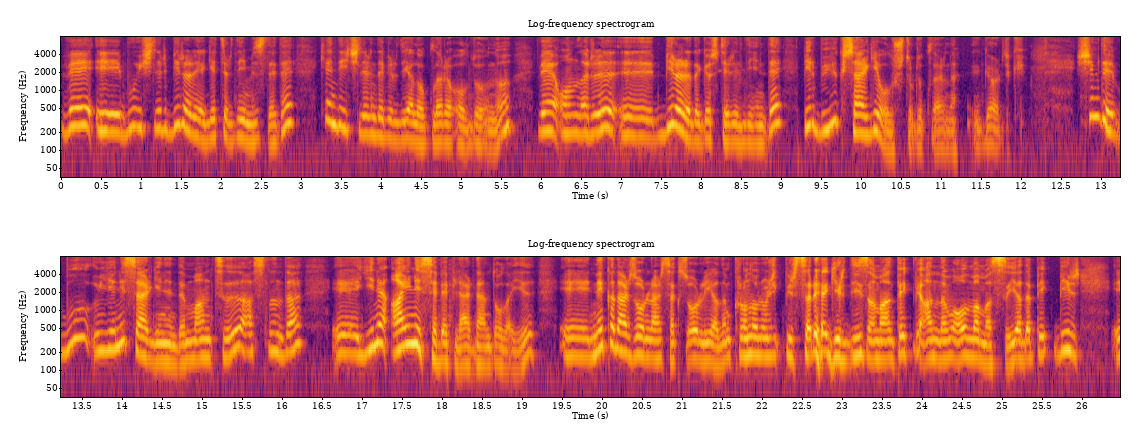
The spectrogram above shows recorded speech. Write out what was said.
ve e, bu işleri bir araya getirdiğimizde de kendi içlerinde bir diyalogları olduğunu ve onları e, bir arada gösterildiğinde bir büyük sergi oluşturduklarını e, gördük. Şimdi bu yeni serginin de mantığı aslında e, yine aynı sebeplerden dolayı e, ne kadar zorlarsak zorlayalım kronolojik bir sıraya girdiği zaman pek bir anlamı olmaması ya da pek bir e,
